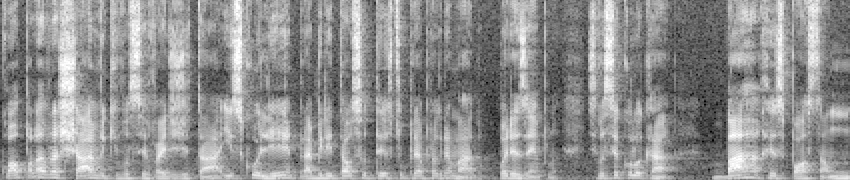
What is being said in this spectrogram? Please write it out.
qual palavra-chave que você vai digitar e escolher para habilitar o seu texto pré-programado. Por exemplo, se você colocar barra resposta 1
